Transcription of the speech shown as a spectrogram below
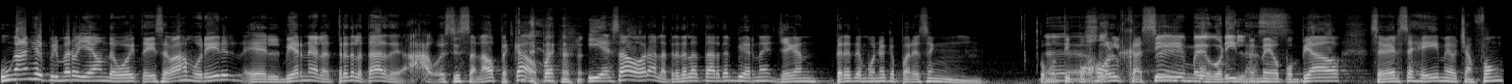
Un ángel primero llega donde voy y te dice, vas a morir el viernes a las 3 de la tarde. Ah, pues sí, salado pescado, pues. y esa hora, a las 3 de la tarde el viernes, llegan tres demonios que parecen como Eh, tipo Hulk, así. sí, medio gorilas. Medio pompeado. Se ve el CGI medio chanfón.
